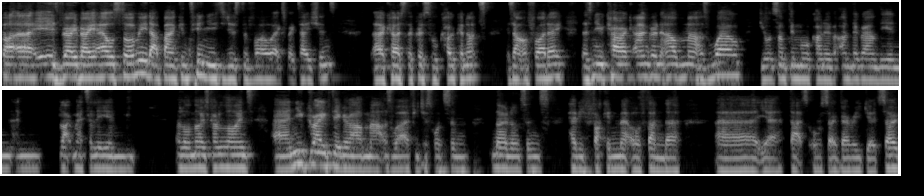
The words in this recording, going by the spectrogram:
but uh, it is very, very Alestormy. That band continues to just defy all expectations. Uh, Curse of the Crystal Coconuts is out on Friday. There's new Carach Angren album out as well. If you want something more kind of undergroundy and, and black metally and along those kind of lines. Uh, new Gravedigger album out as well if you just want some no nonsense, heavy fucking metal thunder uh, yeah, that's also very good. So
